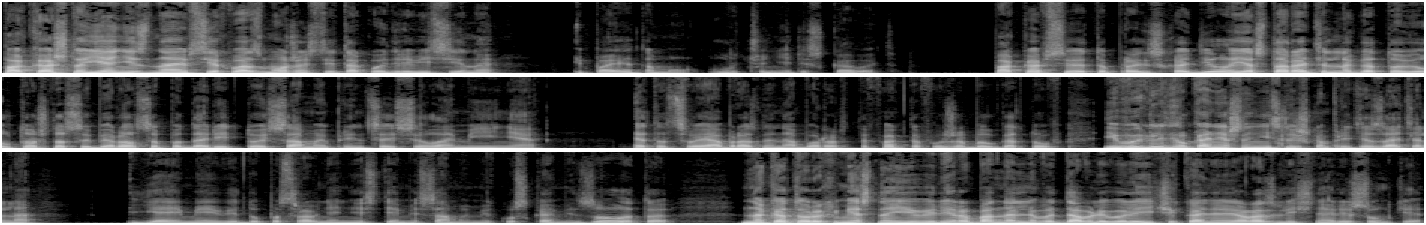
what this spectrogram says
Пока что я не знаю всех возможностей такой древесины — и поэтому лучше не рисковать. Пока все это происходило, я старательно готовил то, что собирался подарить той самой принцессе Ламине. Этот своеобразный набор артефактов уже был готов и выглядел, конечно, не слишком притязательно. Я имею в виду по сравнению с теми самыми кусками золота, на которых местные ювелиры банально выдавливали и чеканили различные рисунки.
